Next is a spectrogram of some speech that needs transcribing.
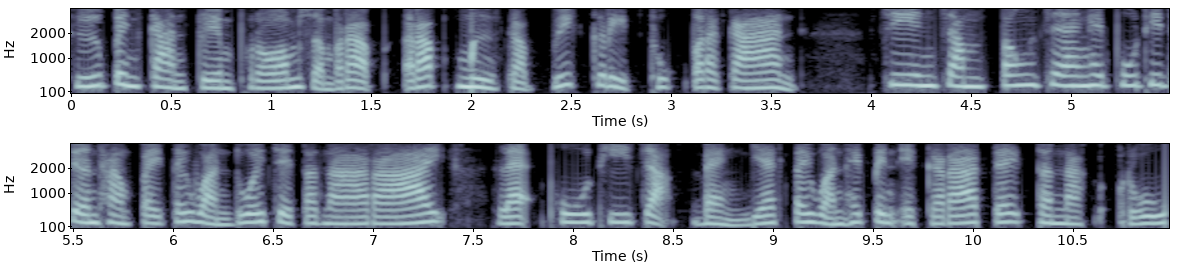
ถือเป็นการเตรียมพร้อมสำหรับรับมือกับวิกฤตทุกประการจีนจำต้องแจ้งให้ผู้ที่เดินทางไปไต้หวันด้วยเจตนาร้าย และผู้ที่จะแบ่งแยกไต้หวันให้เป็นเอกราชได้ตระหนักรู้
